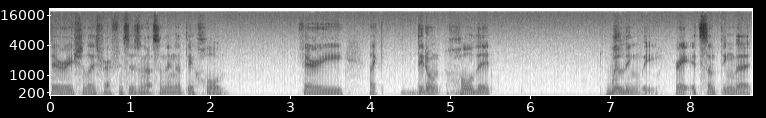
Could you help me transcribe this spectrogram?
their racialized preferences are not something that they hold very like they don't hold it willingly, right? It's something that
